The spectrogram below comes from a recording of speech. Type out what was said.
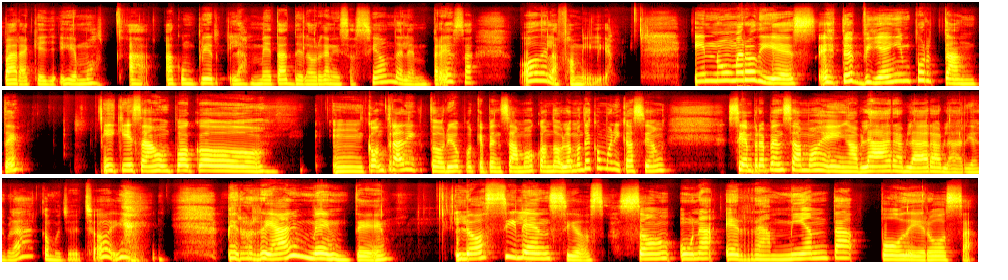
para que lleguemos a, cumplir las metas de la organización, de la empresa o de la familia. Y número 10, este es bien importante y quizás un poco mm, contradictorio porque pensamos, cuando hablamos de comunicación, siempre pensamos en hablar, hablar, hablar y hablar, como yo he hecho hoy. Pero realmente los silencios son una herramienta poderosa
